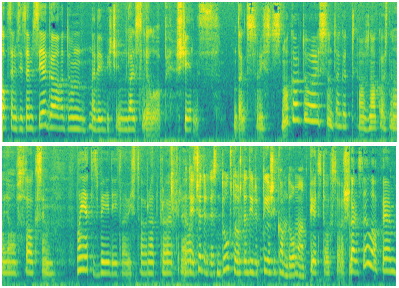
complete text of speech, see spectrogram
lauksaimniecības zemes iegādi un arī bišķiņu gaļas lielopi, šķirnes. Un tagad tas viss nokārtojas, un tagad jau uz nākotnē jau sāksim lietas bīdīt, lai viss tā varētu projektu realizēt. Tie 40 tūkstoši tad ir tieši kam domāt? 5 tūkstoši gaļas lielopiem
